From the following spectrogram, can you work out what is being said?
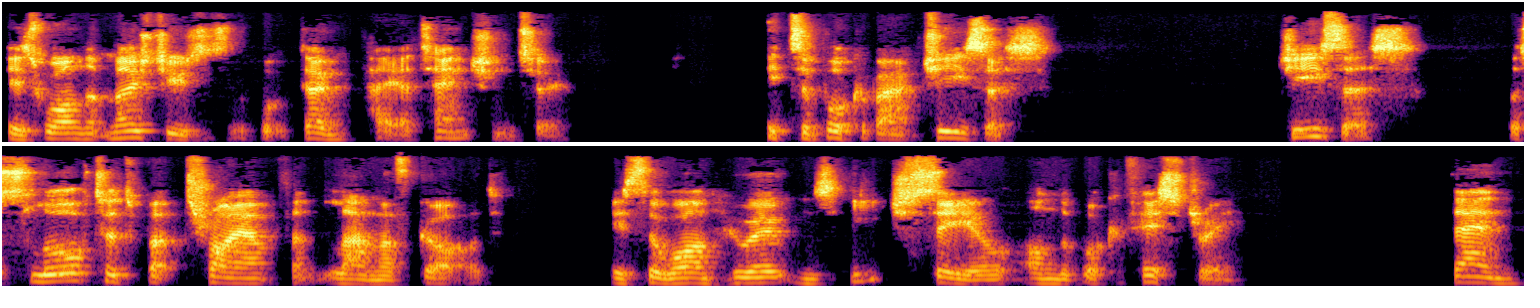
is one that most users of the book don't pay attention to. It's a book about Jesus. Jesus, the slaughtered but triumphant Lamb of God, is the one who opens each seal on the book of history. Then,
